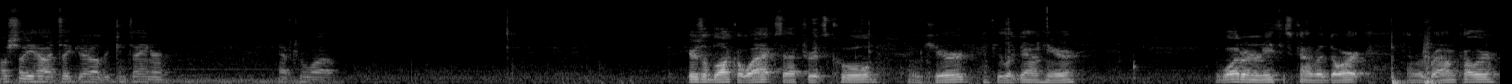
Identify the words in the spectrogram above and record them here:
I'll show you how I take it out of the container after a while. Here's a block of wax after it's cooled and cured. If you look down here, the water underneath is kind of a dark, kind of a brown color.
